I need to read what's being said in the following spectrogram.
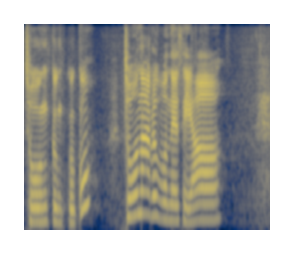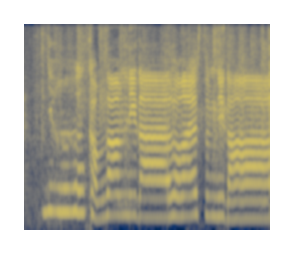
좋은 꿈 꾸고, 좋은 하루 보내세요. 안녕, 감사합니다. 전화였습니다.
